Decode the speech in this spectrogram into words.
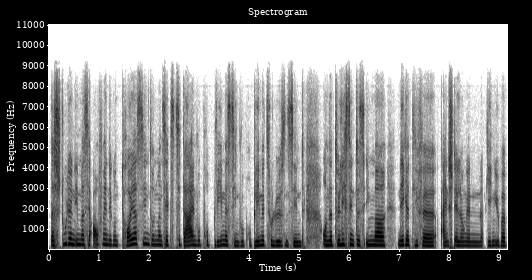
dass Studien immer sehr aufwendig und teuer sind und man setzt sie da ein, wo Probleme sind, wo Probleme zu lösen sind. Und natürlich sind das immer negative Einstellungen gegenüber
